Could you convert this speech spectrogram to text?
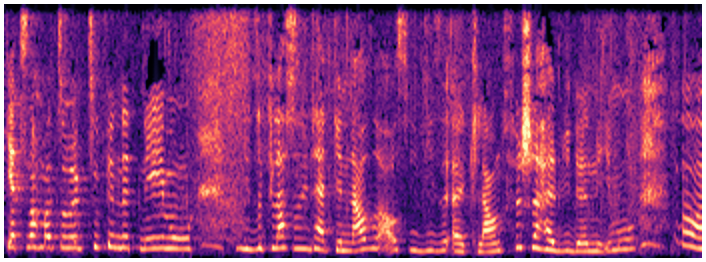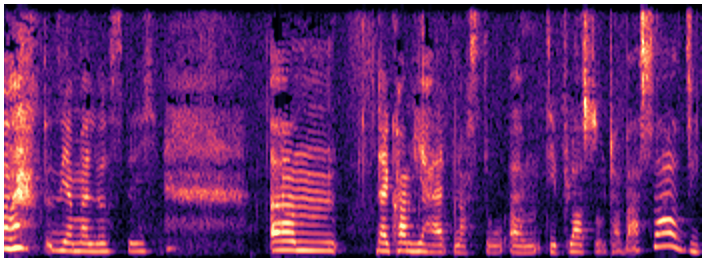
Jetzt nochmal zurück zu Findet Nemo. Diese Flosse sieht halt genauso aus wie diese äh, Clownfische, halt wie der Nemo. Oh, das ist ja mal lustig. Ähm, da kommen hier halt noch so ähm, die Flosse unter Wasser. Sieht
